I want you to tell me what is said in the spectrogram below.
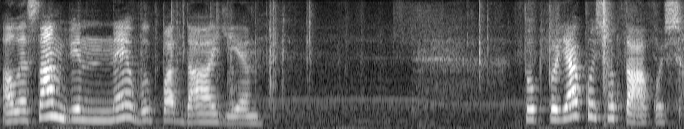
Але сам він не випадає. Тобто якось отак ось.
